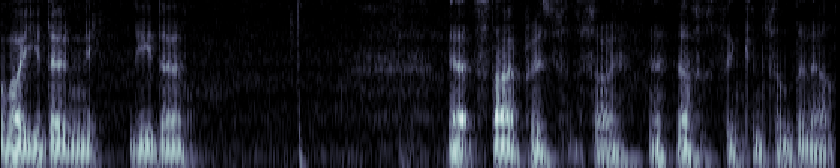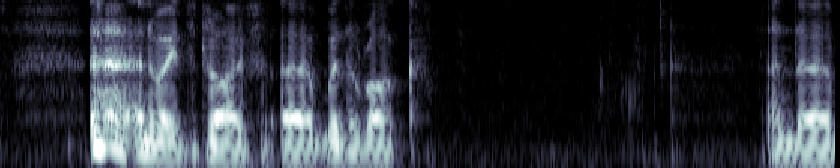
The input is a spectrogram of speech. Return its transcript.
well, you don't need a, yeah, snipers, sorry, I was thinking something else. anyway, the drive uh, with the rock, and uh,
